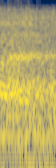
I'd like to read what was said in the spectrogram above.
Amen.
